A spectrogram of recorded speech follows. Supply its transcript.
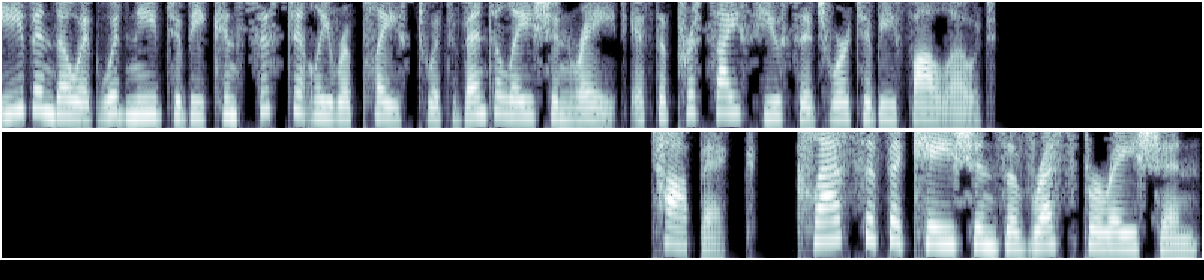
even though it would need to be consistently replaced with ventilation rate if the precise usage were to be followed. Topic: Classifications of respiration.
